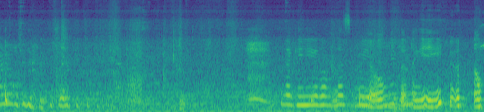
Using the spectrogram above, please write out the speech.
Ayaw ko siya. Naghihirap na si Kuya Omi ito nangihingi na ng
